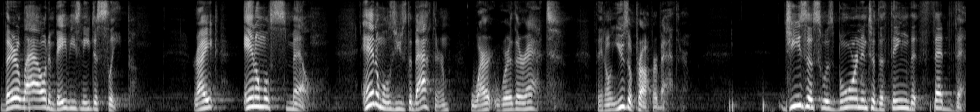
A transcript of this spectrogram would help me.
They're loud and babies need to sleep right? Animals smell. Animals use the bathroom where, where they're at, they don't use a proper bathroom. Jesus was born into the thing that fed them.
